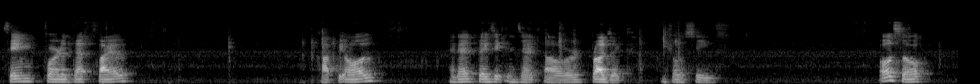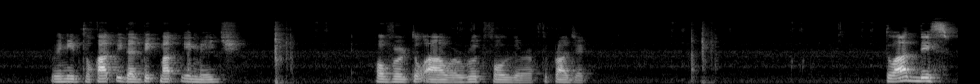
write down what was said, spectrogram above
Same for the def file. Copy all, and then place it inside our project. Control save. Also, we need to copy the bitmap image over to our root folder of the project. To add this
